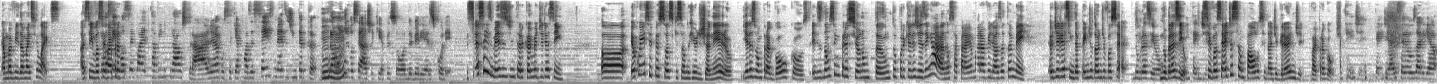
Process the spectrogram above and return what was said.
É uma vida mais relax. Assim, você então, vai assim, pra... você vai, tá vindo pra Austrália, você quer fazer seis meses de intercâmbio. Uhum. Pra onde você acha que a pessoa deveria escolher? Se é seis meses de intercâmbio, eu diria assim, Uh, eu conheci pessoas que são do Rio de Janeiro e eles vão pra Gold Coast, eles não se impressionam tanto porque eles dizem, ah, a nossa praia é maravilhosa também. Eu diria assim, depende de onde você é. No Brasil. No Brasil. Entendi. Se você é de São Paulo, cidade grande, vai pra Gold. Entendi, entendi. Aí você usaria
